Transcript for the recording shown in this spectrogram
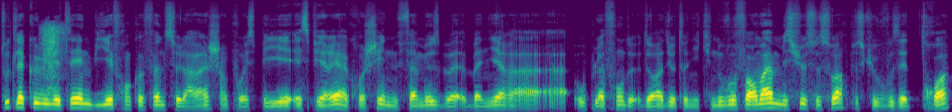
Toute la communauté NBA francophone se l'arrache hein, pour espérer, espérer accrocher une fameuse ba- bannière à- à- au plafond de, de Radio Tonique. Nouveau format, messieurs, ce soir, puisque vous êtes trois.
